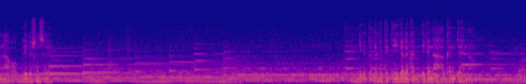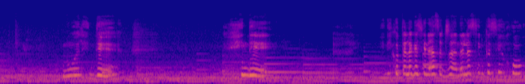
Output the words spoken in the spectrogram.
Wala na ako obligasyon sa'yo. Hindi ka talaga titigil agad hindi ka nakagante, no? Noel, hindi. Hindi. Hindi ko talaga sinasadya. Nalasing kasi ako.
